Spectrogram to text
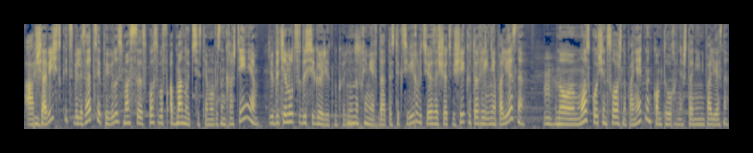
А в человеческой цивилизации появилась масса способов обмануть систему вознаграждения. И дотянуться до сигарет, наконец. Ну, например, да, то есть активировать ее за счет вещей, которые не полезны, Мгм. но мозгу очень сложно понять на каком-то уровне, что они не полезны.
